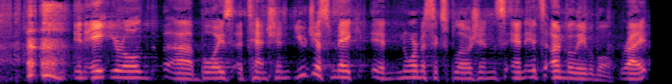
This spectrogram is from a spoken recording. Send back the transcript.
an eight year old uh, boy's attention, you just make enormous explosions, and it's unbelievable, right?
